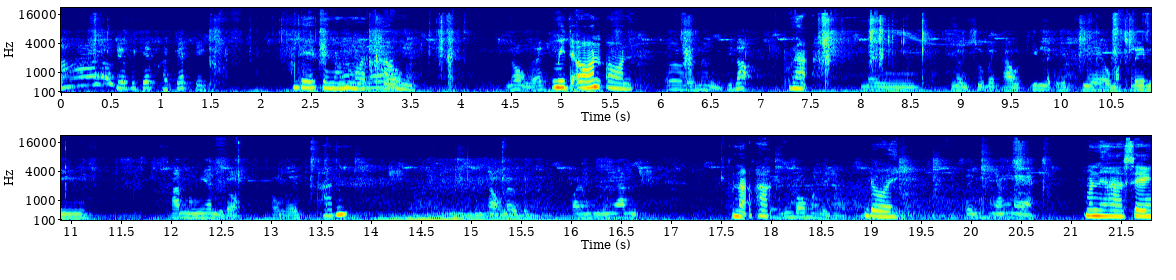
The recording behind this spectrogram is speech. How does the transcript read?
อ้าวเดี๋ยวไปเก็บไข่เป็ดอีกเด้เป็นน้องหยอดเขา น้องเลยมีแต่อ่อนอ่อนเออหนึ่งพี่เนาะๆพุ่นอะ หนึ่งหนึ่งซูไปเท่ากินแล้วก็เห็ดแจวมักเล่นท่านโรงเรียนอยู่ดอกเขาเลยทันเท่าแล้วไปโรงเรียนพุ่นอะพักเซ็งบ่มาเนี่ยโดยเซ็งยังแน่มันหาเซ็ง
